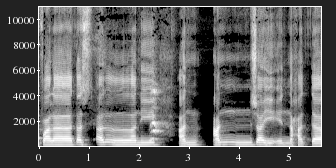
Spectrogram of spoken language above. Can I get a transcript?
فلا تسألني عن عن شيء حتى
